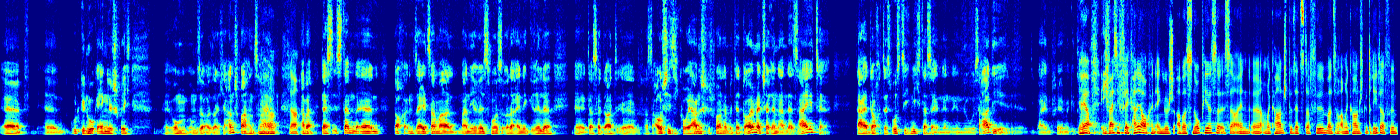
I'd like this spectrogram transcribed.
äh, äh, gut genug Englisch spricht, äh, um, um so, solche Ansprachen zu ja, halten. Klar. Aber das ist dann äh, doch ein seltsamer Manierismus oder eine Grille, äh, dass er dort äh, fast ausschließlich Koreanisch gesprochen hat mit der Dolmetscherin an der Seite. Da er doch, das wusste ich nicht, dass er in, in, in den USA die, die beiden Filme gedreht hat. Ja, ja, ich weiß nicht, vielleicht kann er auch kein Englisch, aber Snowpiercer ist ja ein äh, amerikanisch besetzter Film, also auch amerikanisch gedrehter Film.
